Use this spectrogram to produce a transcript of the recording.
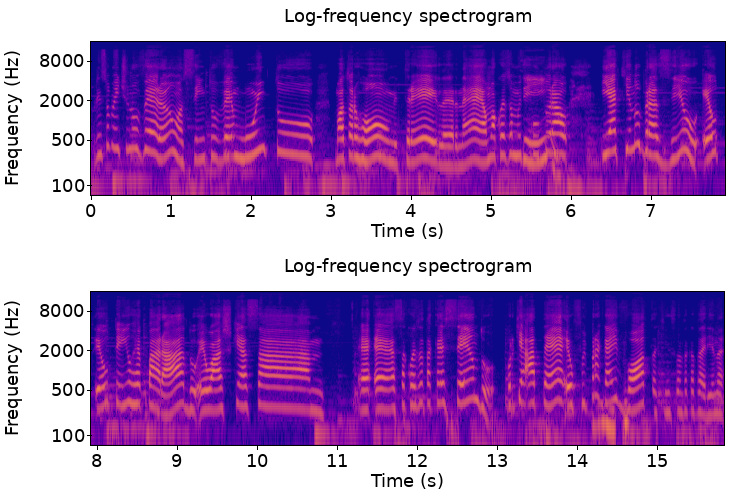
principalmente no verão, assim, tu vê muito motorhome, trailer, né? É uma coisa muito Sim. cultural. E aqui no Brasil, eu, eu tenho reparado, eu acho que essa é, é, essa coisa tá crescendo. Porque até eu fui pra Gaivota, aqui em Santa Catarina,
